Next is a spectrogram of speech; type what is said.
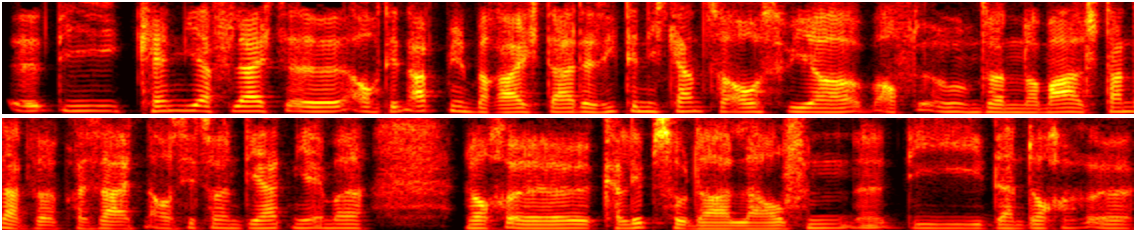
äh, die kennen ja vielleicht äh, auch den Admin-Bereich da. Der sieht ja nicht ganz so aus, wie er auf unseren normalen Standard-WordPress-Seiten aussieht, sondern die hatten ja immer noch äh, Calypso da laufen, äh, die dann doch äh,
